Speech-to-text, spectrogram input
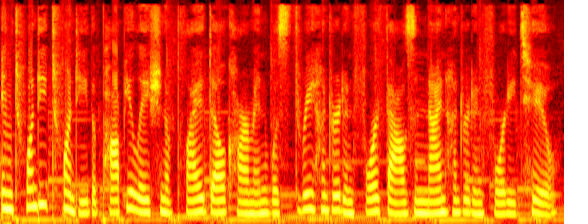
In 2020 the population of Playa del Carmen was 304,942.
